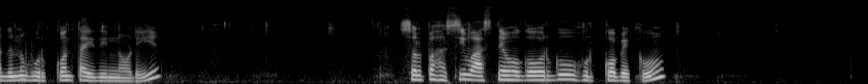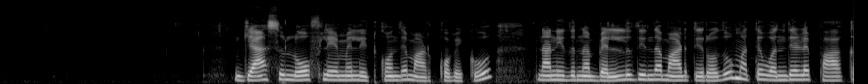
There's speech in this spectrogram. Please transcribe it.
ಅದನ್ನು ಹುರ್ಕೊತಾ ಇದ್ದೀನಿ ನೋಡಿ. ಸ್ವಲ್ಪ ಹಸಿ ವಾಸನೆ ಹೋಗೋವರೆಗೂ ಹುರ್ಕೋಬೇಕು. ಗ್ಯಾಸು ಲೋ ಫ್ಲೇಮಲ್ಲಿ ಇಟ್ಕೊಂಡೇ ಮಾಡ್ಕೋಬೇಕು. ನಾನು ಇದನ್ನು ಬೆಲ್ಲದಿಂದ ಮಾಡ್ತಿರೋದು ಮತ್ತು ಒಂದೇಳೆ ಪಾಕ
